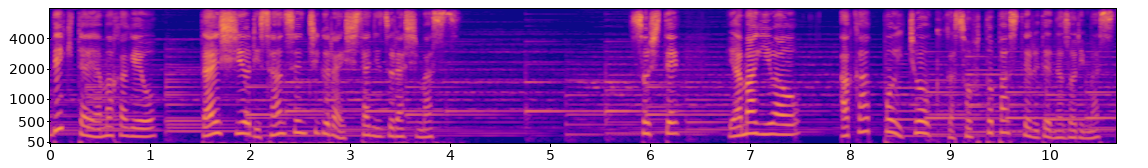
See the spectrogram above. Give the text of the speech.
できた山影を台紙より3センチぐらい下にずらします。そして山際を赤っぽいチョークかソフトパステルでなぞります。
